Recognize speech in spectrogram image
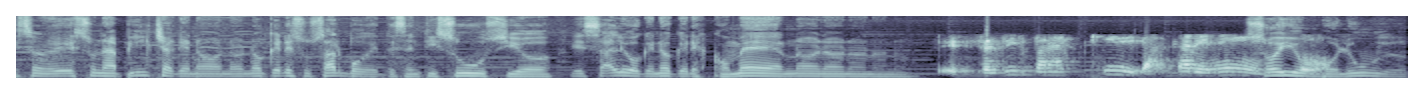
eso es una pilcha que no, no, no querés usar porque te sentís sucio, es algo que no querés comer, no, no, no, no. no. Eh, Sentís, ¿para qué gastar en eso? Soy un boludo.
